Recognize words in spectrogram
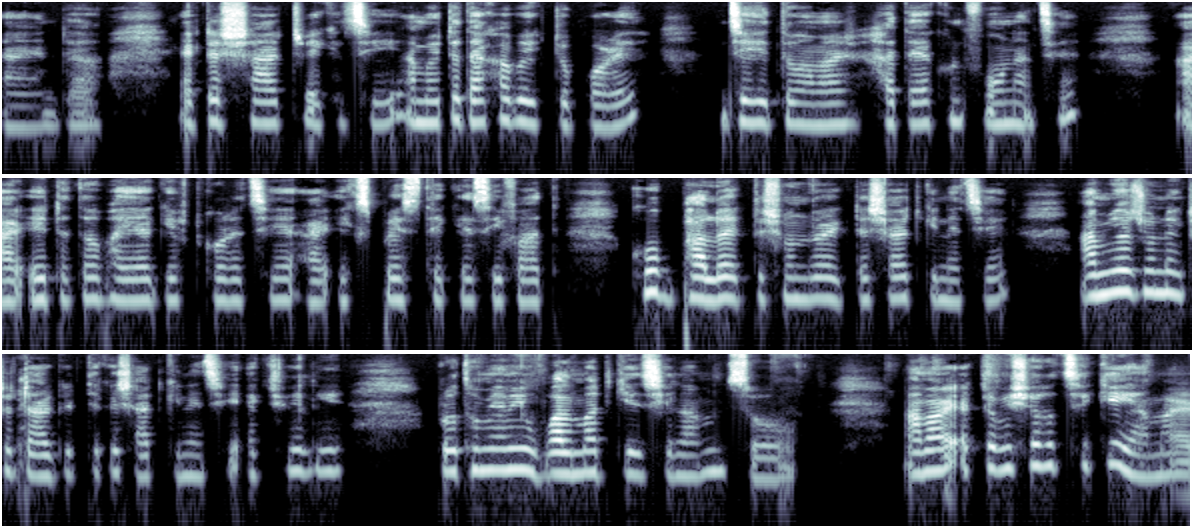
অ্যান্ড একটা শার্ট রেখেছি। আমি ওটা দেখাবো একটু পরে। যেহেতু আমার হাতে এখন ফোন আছে, আর এটা তো ভাইয়া গিফট করেছে, আর এক্সপ্রেস থেকে সিফাত খুব ভালো একটা সুন্দর একটা শার্ট কিনেছে। আমি ওর জন্য একটা টার্গেট থেকে শার্ট কিনেছি। অ্যাকচুয়ালি প্রথমে আমি ওয়ালমার্ট গিয়েছিলাম সো আমার একটা বিষয় হচ্ছে কি, আমার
